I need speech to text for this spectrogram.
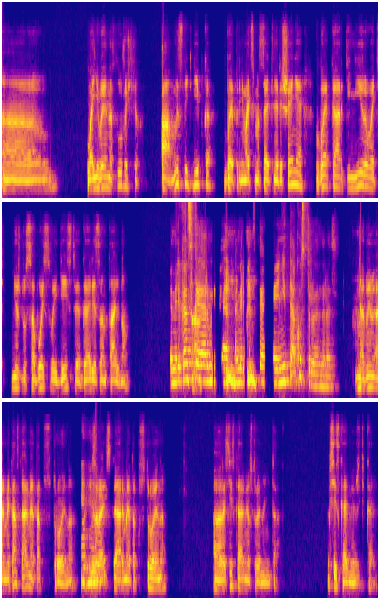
э, военнослужащих а. мыслить гибко, б. принимать самостоятельные решения, в. координировать между собой свои действия горизонтально. Американская, а. армия, американская армия не так устроена, раз? Американская армия так устроена, uh-huh. израильская армия так устроена, а российская армия устроена не так. Российская армия вертикальна.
